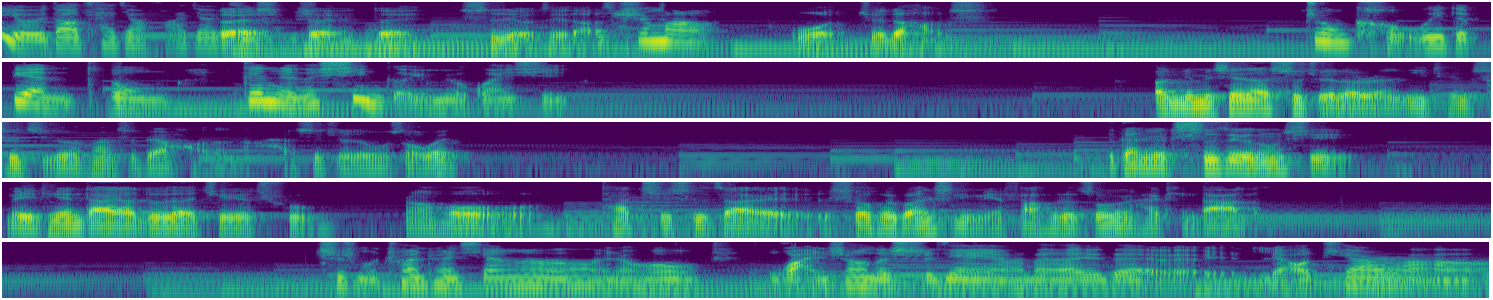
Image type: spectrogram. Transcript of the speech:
那有一道菜叫花椒鸡，是不是？对对，是有这道好菜，吃吗？我觉得好吃。这种口味的变动跟人的性格有没有关系？呃，你们现在是觉得人一天吃几顿饭是比较好的呢，还是觉得无所谓？就感觉吃这个东西，每天大家都在接触，然后它其实在社会关系里面发挥的作用还挺大的。吃什么串串香啊，然后晚上的时间呀，大家就在聊天儿啊。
